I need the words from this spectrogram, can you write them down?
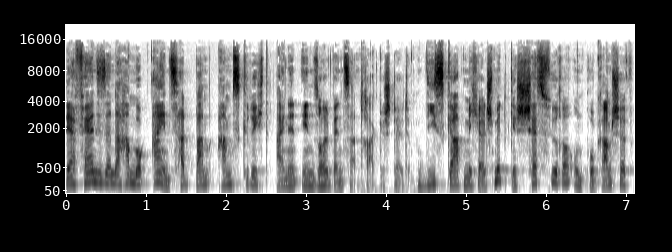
Der Fernsehsender Hamburg 1 hat beim Amtsgericht einen Insolvenzantrag gestellt. Dies gab Michael Schmidt, Geschäftsführer und Programmchef,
